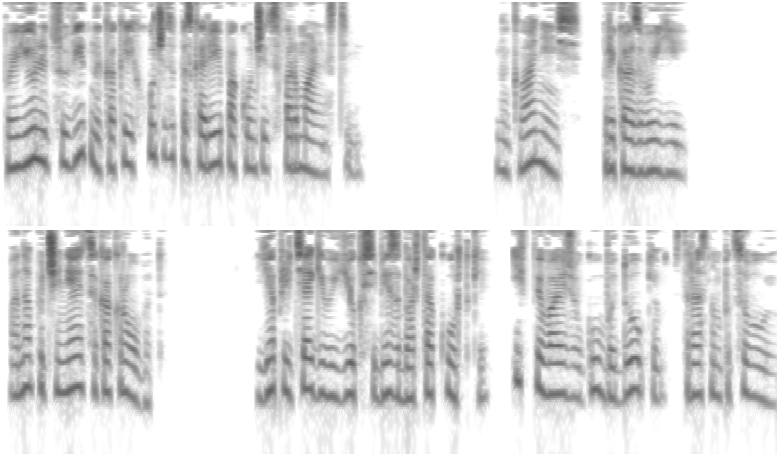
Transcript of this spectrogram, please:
По ее лицу видно, как ей хочется поскорее покончить с формальностями. «Наклонись», — приказываю ей. Она подчиняется, как робот. Я притягиваю ее к себе за борта куртки и впиваюсь в губы долгим, страстным поцелуем.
